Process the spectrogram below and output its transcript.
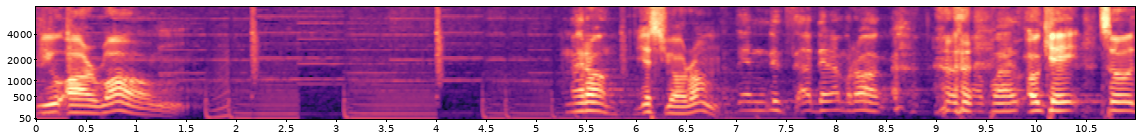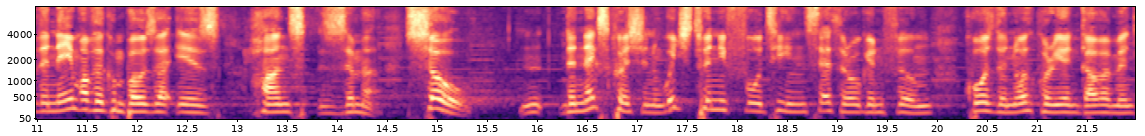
you are wrong. Am I wrong? Yes, you are wrong. Then it's uh, then I'm wrong. Okay, so the name of the composer is Hans Zimmer. So, n- the next question Which 2014 Seth Rogen film caused the North Korean government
